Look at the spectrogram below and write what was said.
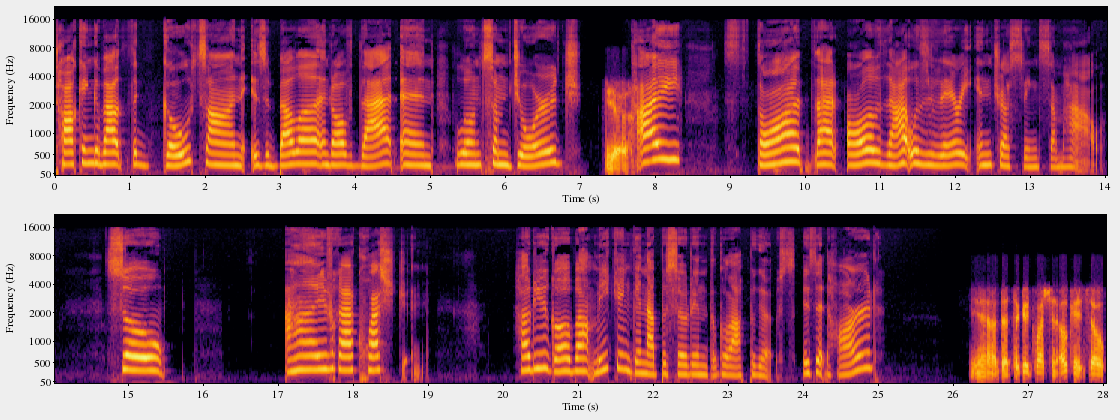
talking about the goats on Isabela and all of that and Lonesome George, Yeah. I thought that all of that was very interesting somehow. So, I've got a question. How do you go about making an episode in the Galapagos? Is it hard? Yeah, that's a good question. Okay, so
